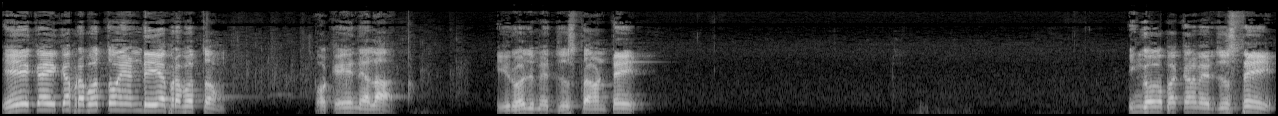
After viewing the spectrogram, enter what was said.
ఏకైక ప్రభుత్వం ఎన్డీఏ ప్రభుత్వం. ఒకే నెల. ఈరోజు మీరు చూస్తా ఉంటే ఇంకొక పక్కన మీరు చూస్తే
